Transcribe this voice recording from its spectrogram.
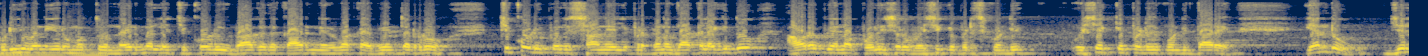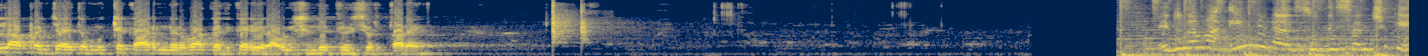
ಕುಡಿಯುವ ನೀರು ಮತ್ತು ನೈರ್ಮಲ್ಯ ಚಿಕ್ಕೋಡಿ ವಿಭಾಗದ ಕಾರ್ಯನಿರ್ವಾಹಕ ಅಭಿಯಂತರರು ಚಿಕ್ಕೋಡಿ ಪೊಲೀಸ್ ಠಾಣೆಯಲ್ಲಿ ಪ್ರಕರಣ ದಾಖಲಾಗಿದ್ದು, ಆರೋಪಿಯನ್ನು ಪೊಲೀಸರು ವಶಕ್ಕೆ ಪಡಿಸಿಕೊಂಡಿ, ವಶಕ್ಕೆ ಪಡೆದುಕೊಂಡಿದ್ದಾರೆ ಎಂದು ಜಿಲ್ಲಾ ಪಂಚಾಯತ್ ಮುಖ್ಯ ಕಾರ್ಯನಿರ್ವಾಹಕ ಅಧಿಕಾರಿ ರಾಹುಲ್ ಶಿಂದೆ ತಿಳಿಸಿರುತ್ತಾರೆ. ಇಂದಿನ ಸುದ್ದಿ ಸಂಚಿಕೆ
